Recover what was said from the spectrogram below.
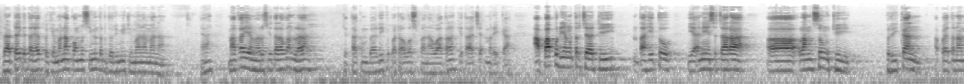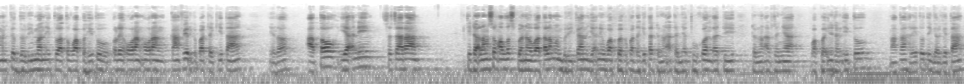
berada kita lihat bagaimana kaum muslimin terdolimi di mana-mana ya maka yang harus kita lakukan adalah kita kembali kepada Allah Subhanahu wa taala kita ajak mereka. Apa pun yang terjadi entah itu yakni secara uh, langsung diberikan apa itu namanya kedoliman itu atau wabah itu oleh orang-orang kafir kepada kita gitu atau yakni secara tidak langsung Allah Subhanahu wa taala memberikan yakni wabah kepada kita dengan adanya Tuhan tadi dengan adanya wabah ini dan itu maka hari itu tinggal kita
